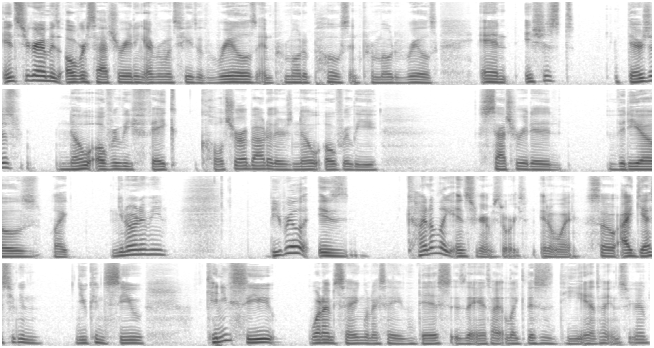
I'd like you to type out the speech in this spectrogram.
Instagram is oversaturating everyone's feeds with reels and promoted posts and promoted reels. And it's just there's just no overly fake culture about it. There's no overly saturated videos like you know what I mean? Be real is kind of like Instagram stories in a way. So I guess you can you can see can you see what I'm saying when I say this is the anti like this is the anti Instagram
